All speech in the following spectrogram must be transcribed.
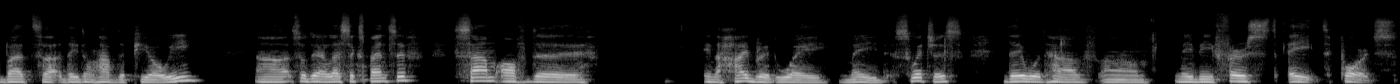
but uh, they don't have the PoE. Uh, so they are less expensive. Some of the, in a hybrid way made switches, they would have um, maybe first eight ports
